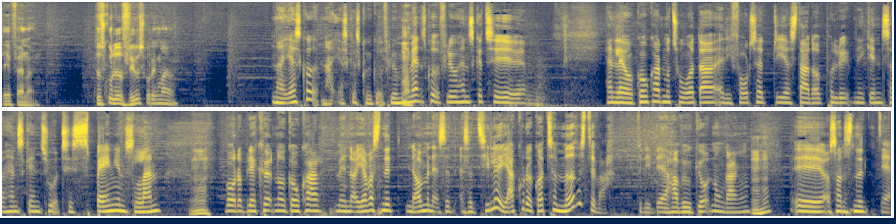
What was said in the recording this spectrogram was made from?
det er fair nok. Du skulle ud og flyve, skulle du ikke, Maja? Nej, jeg skal, nej, jeg skal sgu ikke ud og flyve. Min Nå. mand skal ud og flyve. Han skal til... Øh, han laver go-kart-motorer. Der er de fortsat... De er startet op på løbene igen, så han skal en tur til Spaniens land, Mm. hvor der bliver kørt noget go-kart. Men, og jeg var sådan lidt... Nå, men altså, altså Tille og jeg kunne da godt tage med, hvis det var. Fordi det har vi jo gjort nogle gange. Mm-hmm. Øh, og sådan sådan lidt, ja,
